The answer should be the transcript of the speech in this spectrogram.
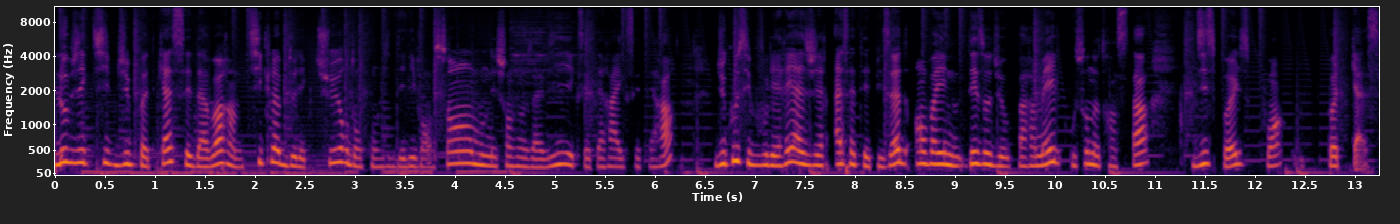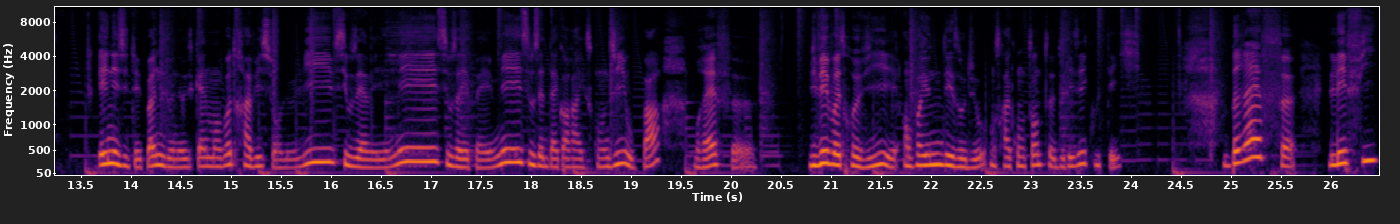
L'objectif du podcast, c'est d'avoir un petit club de lecture, donc on lit des livres ensemble, on échange nos avis, etc., etc. Du coup, si vous voulez réagir à cet épisode, envoyez-nous des audios par mail ou sur notre Insta dispoils.podcast. Et n'hésitez pas à nous donner également votre avis sur le livre, si vous avez aimé, si vous n'avez pas aimé, si vous êtes d'accord avec ce qu'on dit ou pas. Bref, euh, vivez votre vie et envoyez-nous des audios, on sera contente de les écouter. Bref, les filles,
